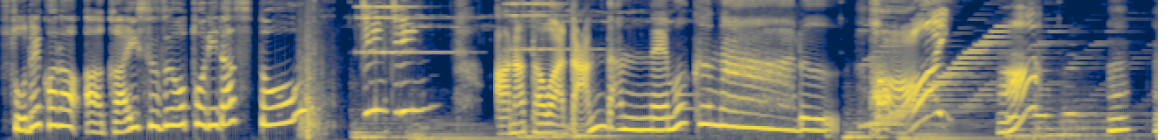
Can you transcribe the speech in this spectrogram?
袖から赤い鈴を取り出すとあなたはだんだん眠くなる。はあ？うんう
